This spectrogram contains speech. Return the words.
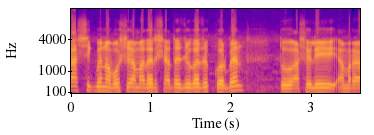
কাজ শিখবেন অবশ্যই আমাদের সাথে যোগাযোগ করবেন। তো আসলে আমরা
